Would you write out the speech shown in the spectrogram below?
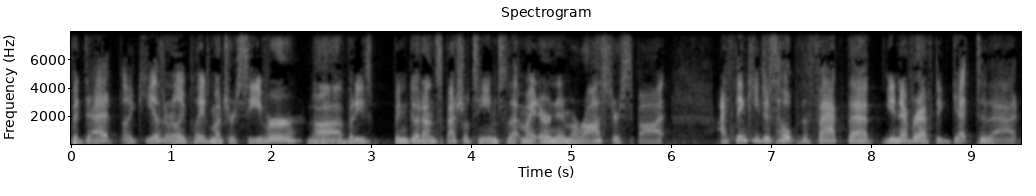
Badet, like he hasn't really played much receiver, no. uh, but he's been good on special teams, so that might earn him a roster spot. I think he just hoped the fact that you never have to get to that,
